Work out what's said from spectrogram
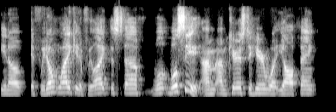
you know, if we don't like it, if we like the stuff, we'll we'll see. I'm I'm curious to hear what y'all think.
